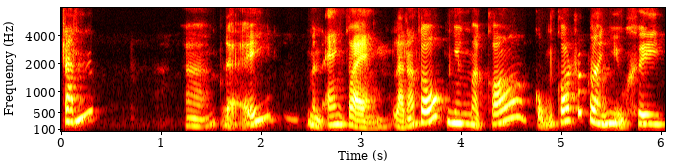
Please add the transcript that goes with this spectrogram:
tránh, à, để mình an toàn là nó tốt, nhưng mà có cũng có rất là nhiều khi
